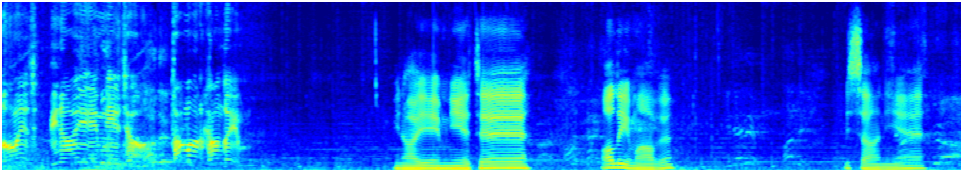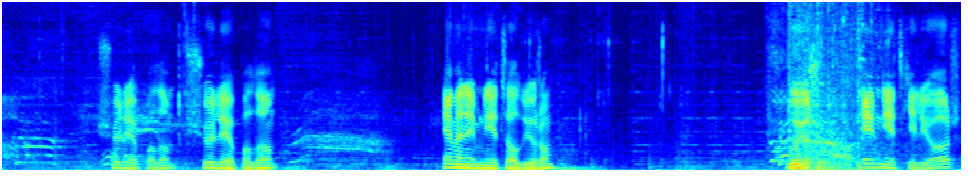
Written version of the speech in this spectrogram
Nomet, binayı emniyete al. Tam arkandayım. Binayı emniyete alayım abi. Bir saniye. Şöyle yapalım. Şöyle yapalım. Hemen emniyete alıyorum. Buyur. Emniyet geliyor.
